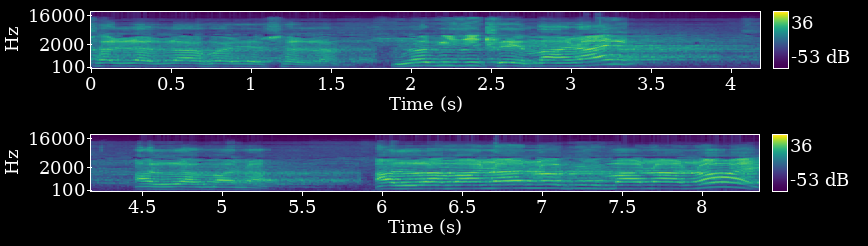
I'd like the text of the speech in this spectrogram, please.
সাল্লাহ সাল্লাম। নবীজিকে মানাই আল্লাহ মানা। আল্লাহ মানা, নবী মানা নয়।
